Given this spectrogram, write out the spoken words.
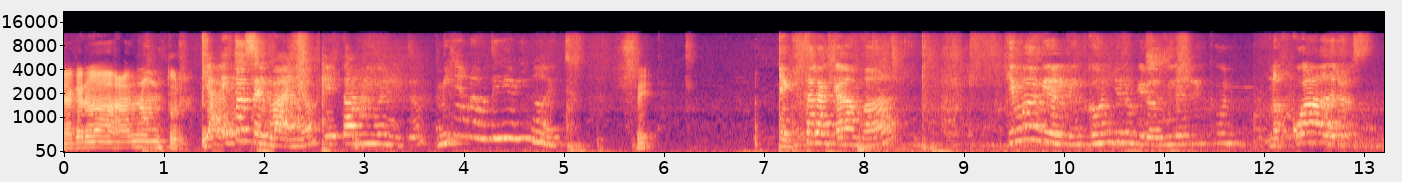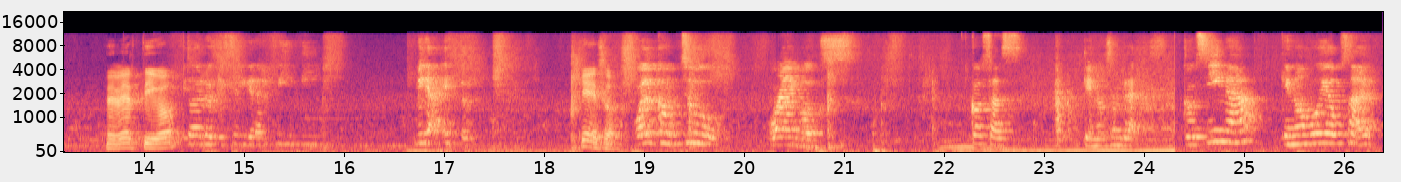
Ya quiero darnos un tour. Ya, esto es el baño, que está muy bonito. Mira una botella de vino, de hecho. Sí. Y aquí está la cama. ¿Quién va a dormir el rincón? Yo no quiero dormir el rincón. Unos cuadros, De vértigo. todo lo que es el graffiti. Mira esto. ¿Qué es eso? Welcome to Winebox. Cosas que no son gratis. Cocina que no voy a usar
